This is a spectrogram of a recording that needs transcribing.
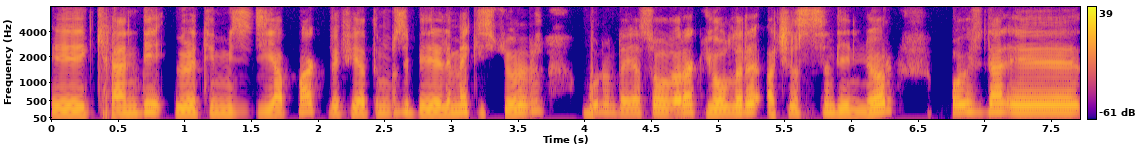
e, kendi üretimimizi yapmak ve fiyatımızı belirlemek istiyoruz. Bunun da yasa olarak yolları açılsın deniliyor. O yüzden e,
